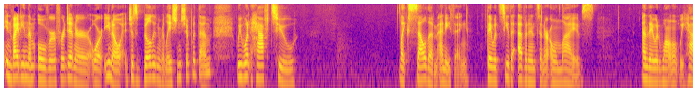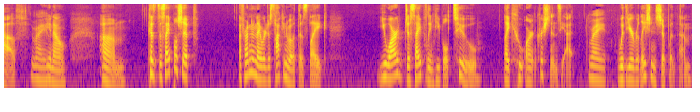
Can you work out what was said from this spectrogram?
inviting them over for dinner or you know just building relationship with them, we wouldn't have to like sell them anything. They would see the evidence in our own lives and they would want what we have Right. you know um because discipleship a friend and i were just talking about this like you are discipling people too like who aren't christians yet Right. with your relationship with them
